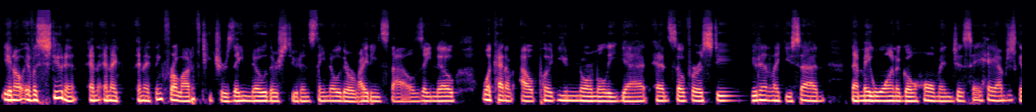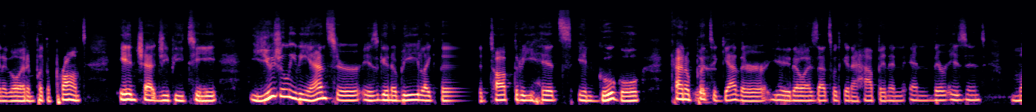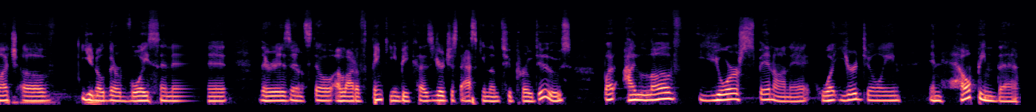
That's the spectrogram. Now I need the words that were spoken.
you know, if a student and and I and I think for a lot of teachers, they know their students, they know their writing styles, they know what kind of output you normally get. And so for a student, like you said, that may want to go home and just say, Hey, I'm just gonna go ahead and put the prompt in chat gpt usually the answer is going to be like the, the, top three hits in google kind of put yeah. together you know as that's what's going to happen and and there isn't much of you know their voice in it there isn't yeah. still a lot of thinking because you're just asking them to produce but i love your spin on it what you're doing in helping them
